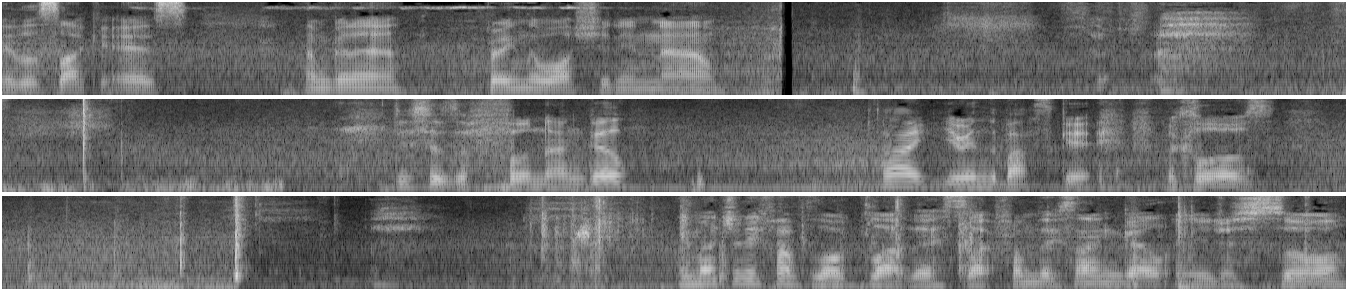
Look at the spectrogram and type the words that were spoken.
It looks like it is. I'm gonna bring the washing in now. This is a fun angle. Hi, you're in the basket. We're close. Imagine if I vlogged like this, like from this angle, and you just saw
